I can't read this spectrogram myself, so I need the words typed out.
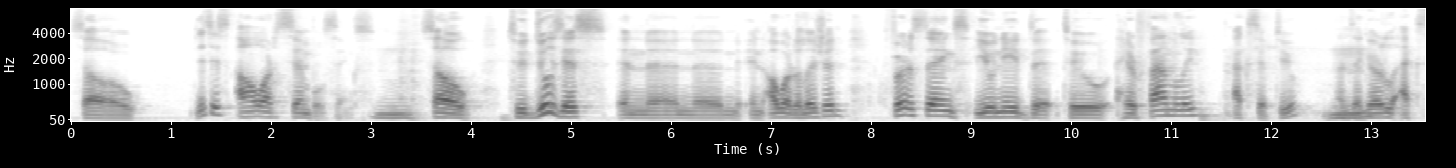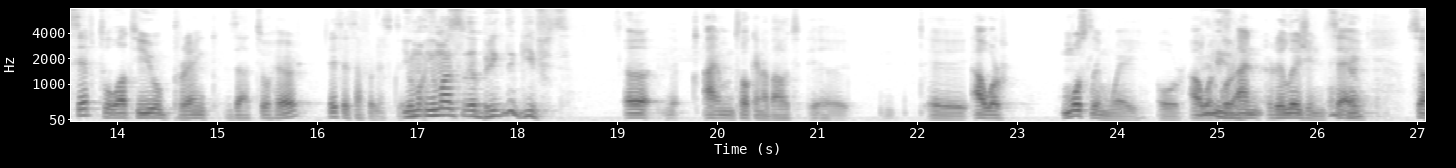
So this is our simple things. Mm. So to do this in, in, in our religion, first things you need to her family accept you and Mm. the girl accept what you bring that to her. This is the first thing. You, you must uh, bring the gifts. Uh, I'm talking about uh, uh, our Muslim way or our Religion. Quran religion saying. So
